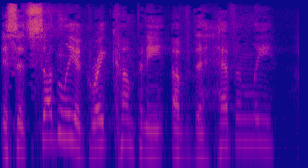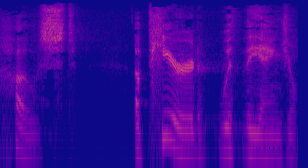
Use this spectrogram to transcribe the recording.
It said, Suddenly a great company of the heavenly host appeared with the angel.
